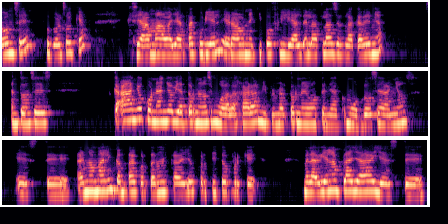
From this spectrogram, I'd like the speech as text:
11, eh, fútbol soccer, que se llama Vallarta Curiel. Era un equipo filial del Atlas de la academia. Entonces, año con año había torneos en Guadalajara. Mi primer torneo tenía como 12 años este, a mi mamá le encantaba cortarme el cabello cortito porque me la vi en la playa y este,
